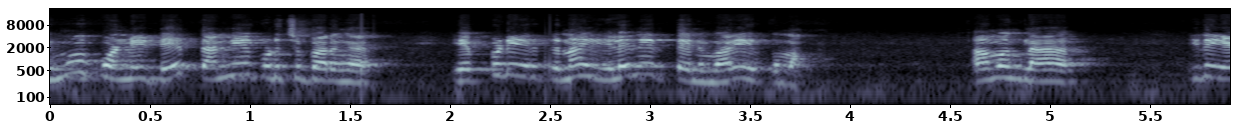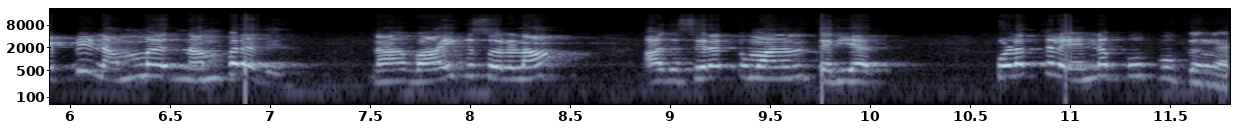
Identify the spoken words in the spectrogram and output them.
ரிமூவ் பண்ணிட்டு தண்ணியை குடிச்சு பாருங்க. எப்படி இருக்குன்னா இளநீர் தேன் மாதிரி இருக்குமா? ஆமாங்களா? இதை எப்படி நம்ம நம்புறது? நான் வாய்க்கு சொல்லலாம் அது சிறக்குமானு தெரியாது. குளத்துல என்ன பூ பூக்குங்க?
